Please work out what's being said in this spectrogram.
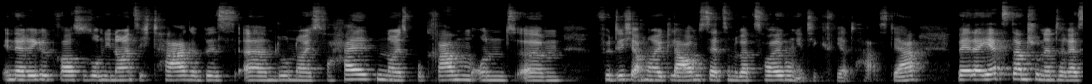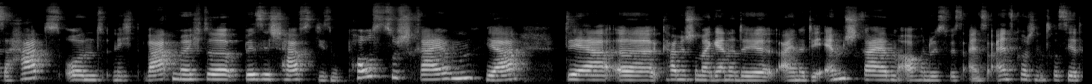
in der Regel brauchst du so um die 90 Tage, bis ähm, du ein neues Verhalten, neues Programm und ähm, für dich auch neue Glaubenssätze und Überzeugungen integriert hast. Ja, wer da jetzt dann schon Interesse hat und nicht warten möchte, bis ich schaffst, diesen Post zu schreiben, ja, der äh, kann mir schon mal gerne die, eine DM schreiben, auch wenn du dich fürs 1 zu 1 Coaching interessiert.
